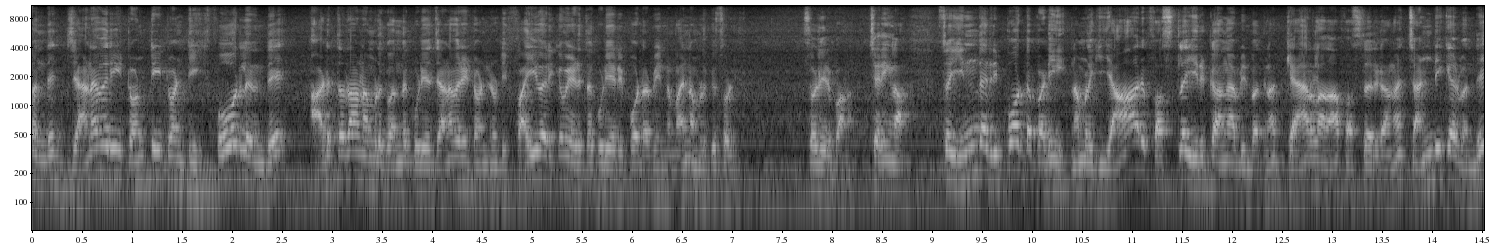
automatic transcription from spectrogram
வந்து ஜனவரி டுவெண்ட்டி டுவெண்ட்டி ஃபோர்லேருந்து அடுத்ததாக நம்மளுக்கு வந்தக்கூடிய ஜனவரி டுவெண்ட்டி டுவெண்ட்டி ஃபைவ் வரைக்கும் எடுக்கக்கூடிய ரிப்போர்ட் அப்படின்ற மாதிரி நம்மளுக்கு சொல்லி சொல்லியிருப்பாங்க. சரிங்களா? ஸோ இந்த ரிப்போர்ட்டை படி நம்மளுக்கு யார் ஃபஸ்ட்டில் இருக்காங்க அப்படின்னு பார்த்தீங்கன்னா கேரளா தான் ஃபஸ்ட்டில் இருக்காங்க. சண்டிகர் வந்து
